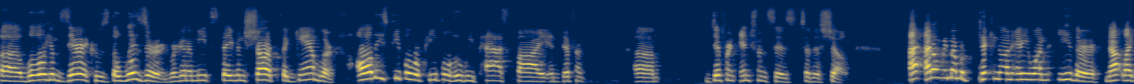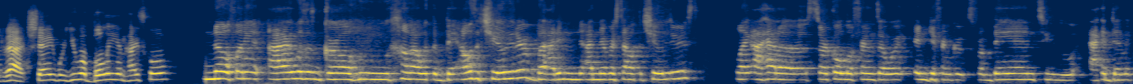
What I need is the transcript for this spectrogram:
uh, William Zarek, who's the wizard. We're gonna meet Steven Sharpe, the gambler. All these people were people who we passed by in different um, different entrances to this show. I, I don't remember picking on anyone either. Not like that. Shay, were you a bully in high school? No, funny. I was a girl who hung out with the band. I was a cheerleader, but I didn't. I never sat with the cheerleaders. Like I had a circle of friends that were in different groups, from band to academic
